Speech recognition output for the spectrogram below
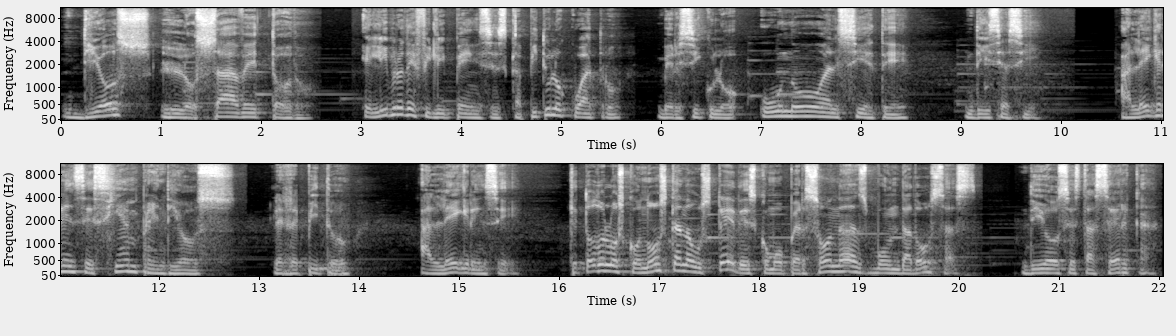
Dios lo sabe todo. El libro de Filipenses capítulo 4 versículo 1 al 7 dice así. Alégrense siempre en Dios. Les repito, alégrense. Que todos los conozcan a ustedes como personas bondadosas. Dios está cerca.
